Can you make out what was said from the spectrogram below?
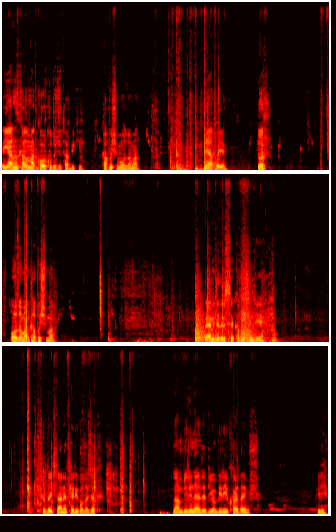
E, yalnız kalmak korkutucu tabii ki. Kapışma o zaman. Ne yapayım? Dur. O zaman kapışma. Ben mi dedim size kapışın diye? Şurada iki tane ferik olacak. Lan biri nerede diyorum. Biri yukarıdaymış. Biri.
